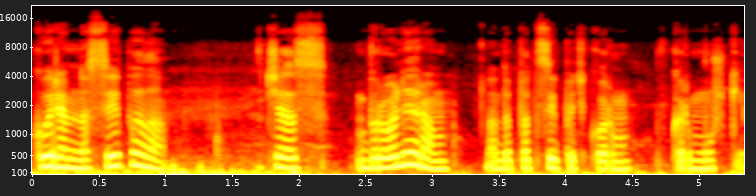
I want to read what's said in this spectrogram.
Курям насипала. Зараз бройлерам треба підсипати корм в кормушки.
